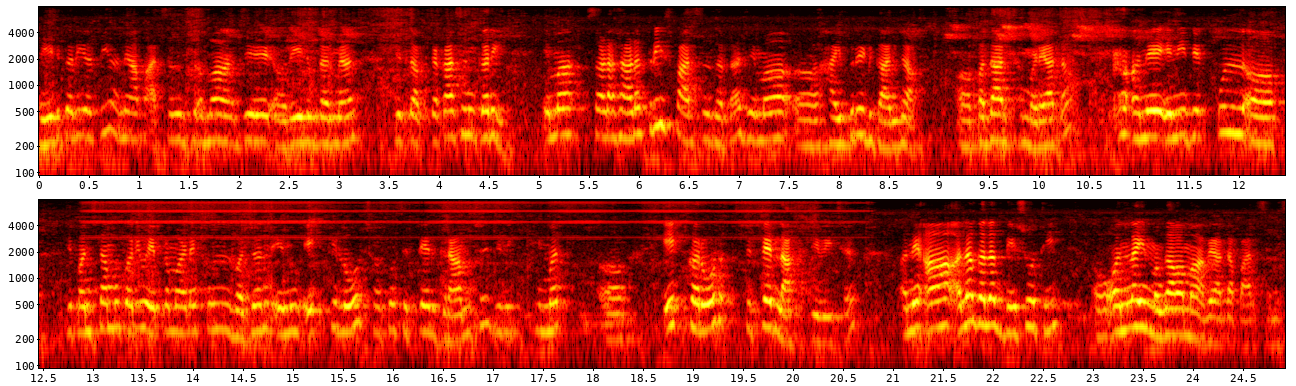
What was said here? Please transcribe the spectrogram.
રેડ કરી હતી અને આ પાર્સલ્સમાં જે રેડ દરમિયાન જે ચક- ચકાસણી કરી, એમાં સાડા, સાડત્રીસ પાર્સલ્સ હતા જેમાં હાઇબ્રિડ ગાંજા પદાર્થ મળ્યા હતા. અને એની જે કુલ જે પંચનામું કર્યું એ પ્રમાણે કુલ વજન એનું એક કિલો છસો સિત્તેર ગ્રામ છે, જેની કિંમત એક કરોડ સિત્તેર લાખ જેવી છે. અને આ અલગ અલગ દેશોથી ઓનલાઈન મંગાવવામાં આવ્યા હતા પાર્સલ્સ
